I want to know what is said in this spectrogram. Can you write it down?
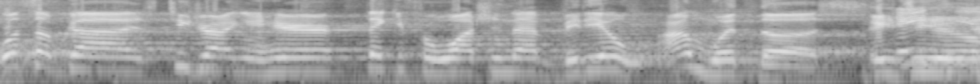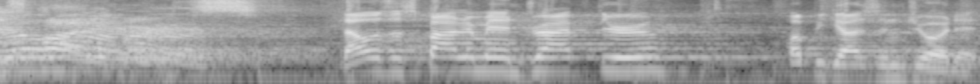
What's up, guys? T Dragon here. Thank you for watching that video. I'm with us. ATL ATL Spider-Verse. That was a Spider-Man drive-through. Hope you guys enjoyed it.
